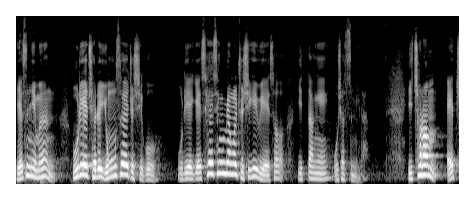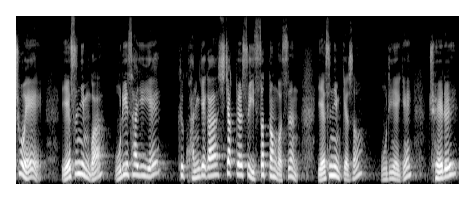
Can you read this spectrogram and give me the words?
예수님은 우리의 죄를 용서해 주시고 우리에게 새 생명을 주시기 위해서 이 땅에 오셨습니다. 이처럼 애초에 예수님과 우리 사이에 그 관계가 시작될 수 있었던 것은 예수님께서 우리에게 죄를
